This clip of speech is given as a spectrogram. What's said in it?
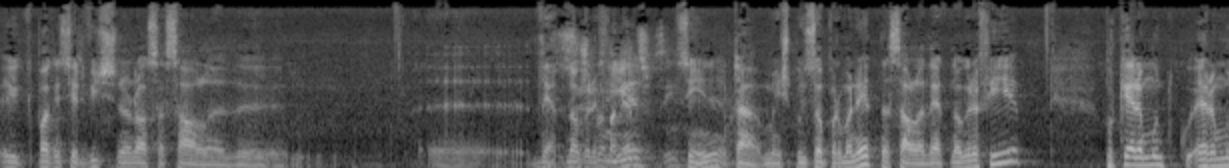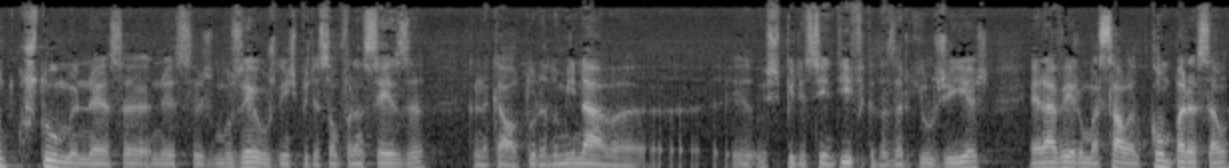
que podem ser vistas na nossa sala de, de etnografia. Sim, está uma exposição permanente na sala de etnografia. Porque era muito, era muito costume nessa, nesses museus de inspiração francesa, que naquela altura dominava eh, o espírito científico das arqueologias, era haver uma sala de comparação,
